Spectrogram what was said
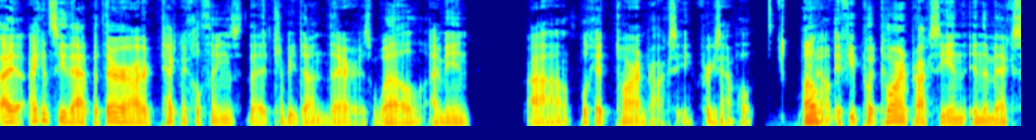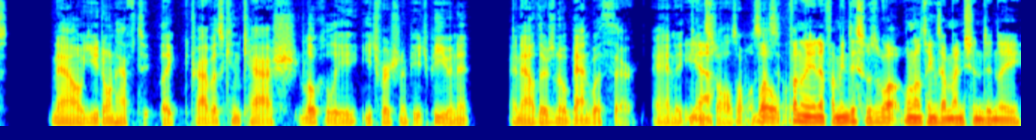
I, I can see that, but there are technical things that can be done there as well. I mean, uh, look at Toran Proxy, for example. Well, you know, if you put Toran Proxy in, in the mix, now you don't have to, like, Travis can cache locally each version of PHPUnit, and now there's no bandwidth there, and it Yeah. installs almost well, instantly. funnily enough, I mean, this was what one of the things I mentioned in the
